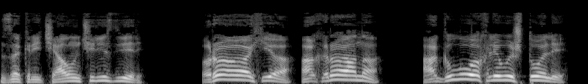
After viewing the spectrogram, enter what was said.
Закричал он через дверь. «Рахия! Охрана! Оглохли вы, что ли?»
